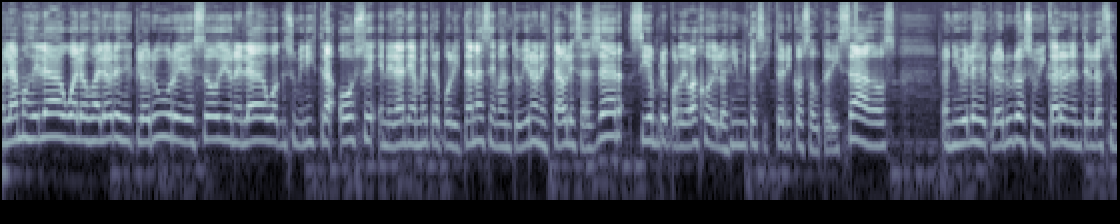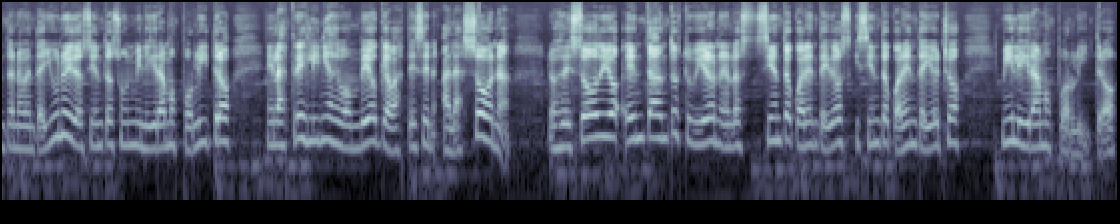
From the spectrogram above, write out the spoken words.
Hablamos del agua, los valores de cloruro y de sodio en el agua que suministra OCE en el área metropolitana se mantuvieron estables ayer, siempre por debajo de los límites históricos autorizados. Los niveles de cloruro se ubicaron entre los 191 y 201 miligramos por litro en las tres líneas de bombeo que abastecen a la zona. Los de sodio, en tanto, estuvieron en los 142 y 148 miligramos por litro.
